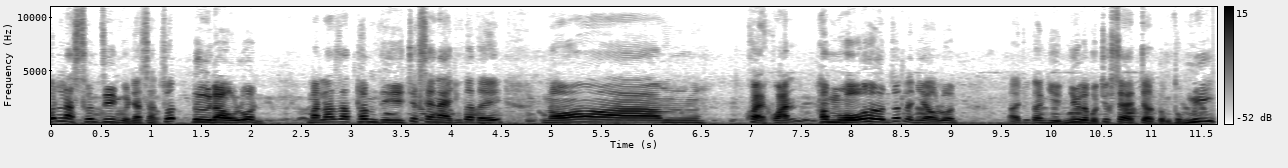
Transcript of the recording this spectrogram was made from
Vẫn là sơn zin của nhà sản xuất từ đầu luôn. Mặt la da thâm thì chiếc xe này chúng ta thấy Nó khỏe khoắn Hầm hố hơn rất là nhiều luôn. Đấy, chúng ta nhìn như là một chiếc xe chở tổng thống Mỹ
